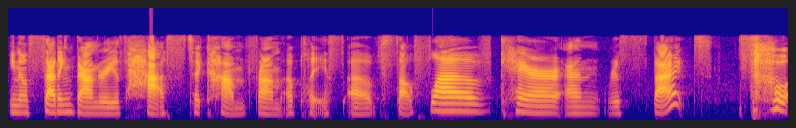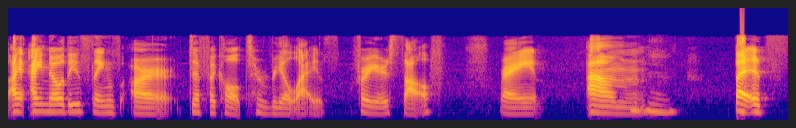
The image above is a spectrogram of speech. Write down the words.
you know setting boundaries has to come from a place of self-love, care, and respect. So I, I know these things are difficult to realize for yourself, right? Um, hmm but it's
